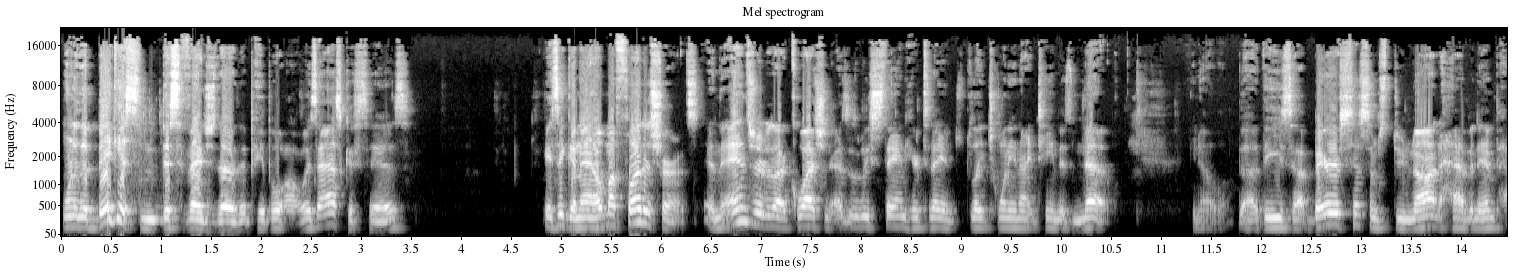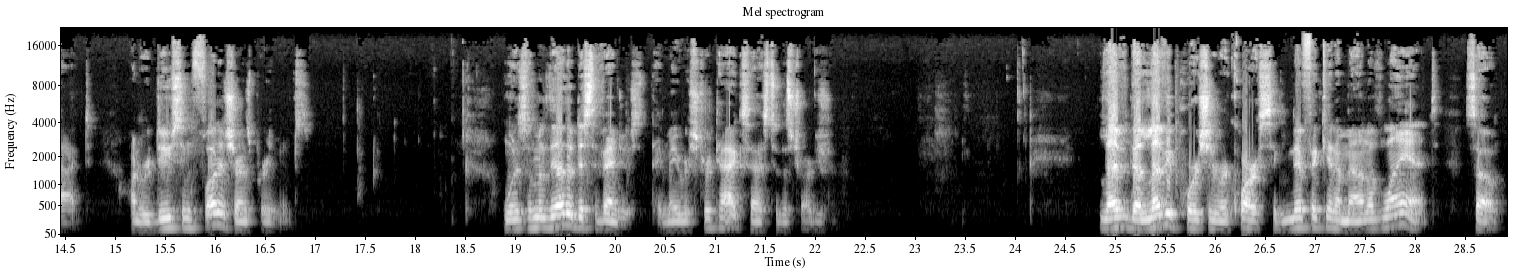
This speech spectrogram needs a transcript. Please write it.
One of the biggest disadvantages, though, that people always ask us is Is it going to help my flood insurance? And the answer to that question, as we stand here today in late 2019, is no. You know, uh, these uh, barrier systems do not have an impact on reducing flood insurance premiums. What are some of the other disadvantages? They may restrict access to the structure. the levee portion requires significant amount of land. So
